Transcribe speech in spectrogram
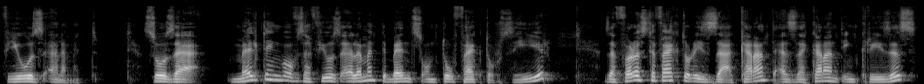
fuse element. So the melting of the fuse element depends on two factors here. The first factor is the current. As the current increases,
